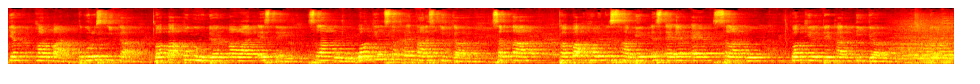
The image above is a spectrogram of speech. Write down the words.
yang hormat pengurus IKA Bapak Pugu Darmawan ST selaku Wakil Sekretaris IKA serta Bapak Holis Habib SEMM selaku Wakil Dekan 3.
